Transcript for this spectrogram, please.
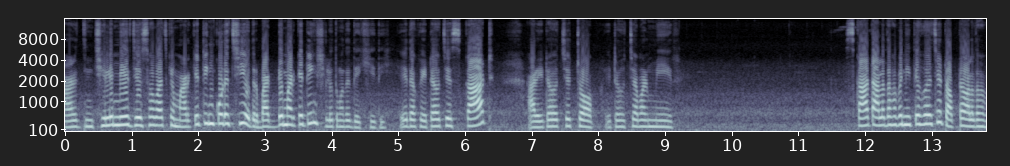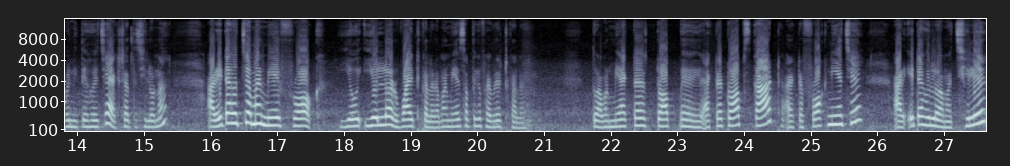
আর ছেলে মেয়ের যেসব আজকে মার্কেটিং করেছি, ওদের বার্থডে মার্কেটিং সেগুলো তোমাদের দেখিয়ে দিই। এই দেখো, এটা হচ্ছে স্কার্ট আর এটা হচ্ছে টপ এটা হচ্ছে আমার মেয়ের। স্কার্ট আলাদাভাবে নিতে হয়েছে, টপটাও আলাদাভাবে নিতে হয়েছে, একসাথে ছিল না। আর এটা হচ্ছে আমার মেয়ের ফ্রক ইয়েলো আর হোয়াইট কালার, আমার মেয়ের সব থেকে ফেভারিট কালার। তো আমার মেয়ে একটা টপ একটা টপ, স্কার্ট আর একটা ফ্রক নিয়েছে। আর এটা হলো আমার ছেলের,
